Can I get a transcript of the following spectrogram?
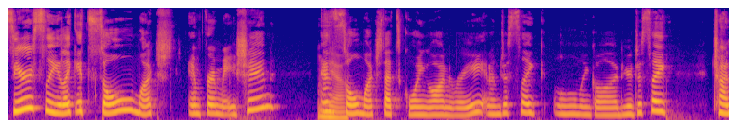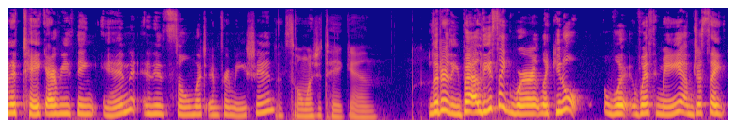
Seriously, like it's so much information and yeah, so much that's going on, right? And I'm just like, "Oh my god, you're just like trying to take everything in and it's so much information." it's so much to take in. Literally, but at least like we're like, you know, w- with me, I'm just like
